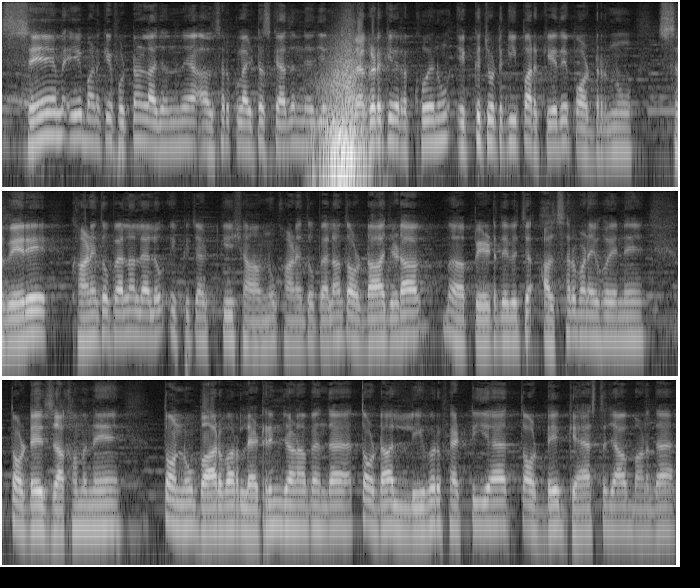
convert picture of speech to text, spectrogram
ਸੇਮ ਇਹ ਬਣ ਕੇ ਫੁੱਟਣ ਲੱਗ ਜਾਂਦੇ ਨੇ, ਅਲਸਰ ਕੋਲਾਈਟਸ ਕਹਿ ਦਿੰਦੇ ਆ ਜੀ ਰਗੜ ਕੇ ਰੱਖੋ ਇਹਨੂੰ, ਇੱਕ ਚੁਟਕੀ ਭਰ ਕੇ ਇਹਦੇ ਪਾਊਡਰ ਨੂੰ ਸਵੇਰੇ ਖਾਣੇ ਤੋਂ ਪਹਿਲਾਂ ਲੈ ਲਓ, ਇੱਕ ਚੁਟਕੀ ਸ਼ਾਮ ਨੂੰ ਖਾਣੇ ਤੋਂ ਪਹਿਲਾਂ। ਤੁਹਾਡਾ ਜਿਹੜਾ ਪੇਟ ਦੇ ਵਿੱਚ ਅਲਸਰ ਬਣੇ ਹੋਏ ਨੇ, ਤੁਹਾਡੇ ਜ਼ਖਮ ਨੇ, ਤੁਹਾਨੂੰ ਬਾਰ-ਬਾਰ ਲੈਟਰਿਨ ਜਾਣਾ ਪੈਂਦਾ ਹੈ, ਤੁਹਾਡਾ ਲੀਵਰ ਫੈਟੀ ਹੈ, ਤੁਹਾਡੇ ਗੈਸ ਤੇਜ਼ਾਬ ਬਣਦਾ ਹੈ।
